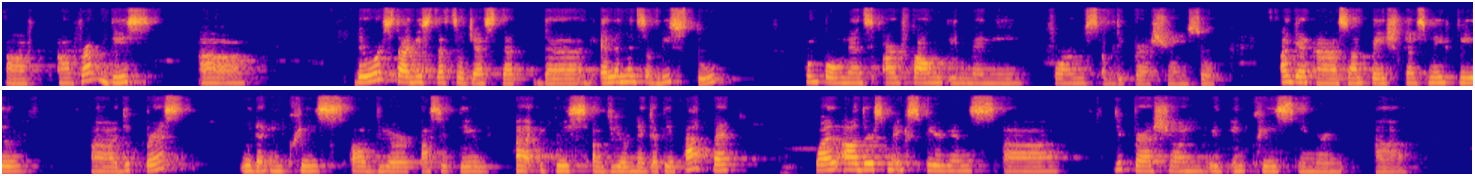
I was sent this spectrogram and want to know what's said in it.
uh, uh, from this, uh, there were studies that suggest that the elements of these two components are found in many forms of depression. So Again, uh, some patients may feel depressed with an increase of your positive, increase of your negative affect, while others may experience depression with increase in your, uh,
